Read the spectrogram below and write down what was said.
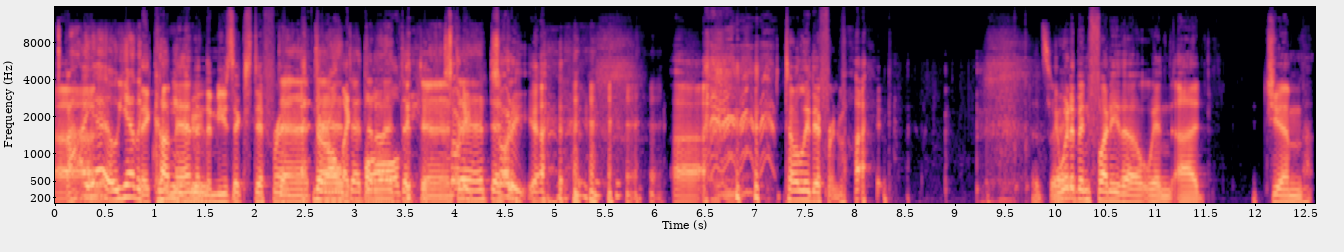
Uh, Ah, yeah, oh, yeah, the they come in crew. and the music's different. Dun, and they're all like dun, dun, bald. dun, dun, sorry, dun, dun, sorry, yeah. uh, totally different vibe. That's right. It would have been funny though when uh, Jim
